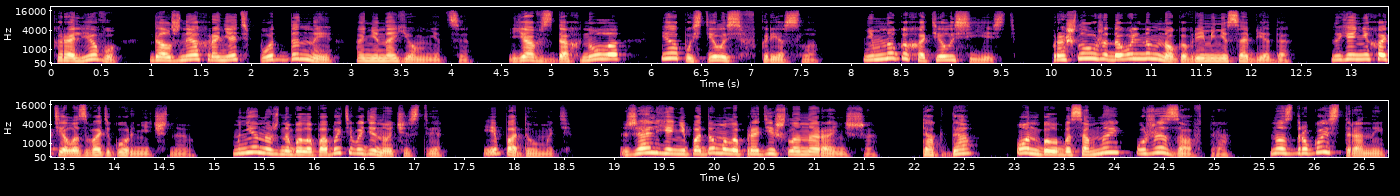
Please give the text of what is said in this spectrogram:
Королеву должны охранять подданные, а не наемницы. Я вздохнула и опустилась в кресло. Немного хотелось есть. Прошло уже довольно много времени с обеда, но я не хотела звать горничную. Мне нужно было побыть в одиночестве и подумать. Жаль, я не подумала про Дишлана раньше. Тогда он был бы со мной уже завтра. Но с другой стороны,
